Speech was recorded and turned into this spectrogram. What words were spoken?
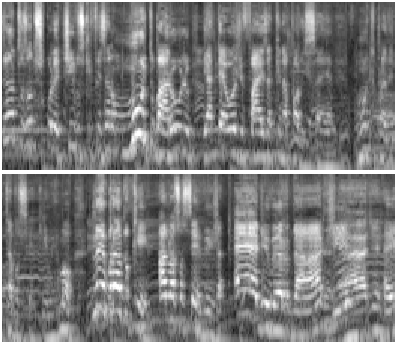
tantos outros coletivos que fizeram muito barulho e até hoje faz aqui na Pauliceia. Muito prazer ter você aqui, meu irmão. Lembrando que a nossa cerveja é de verdade. Verdade. É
